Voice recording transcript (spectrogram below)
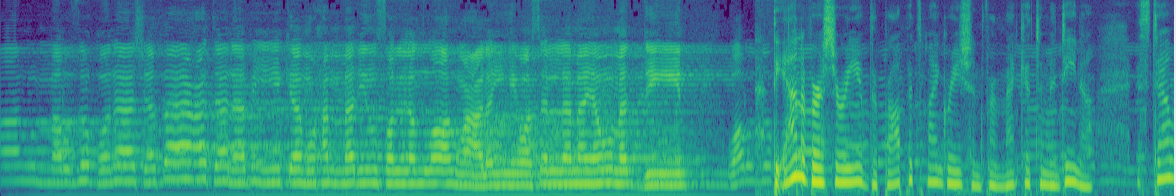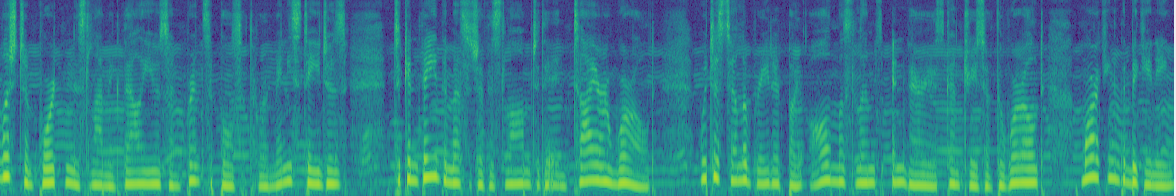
اللهم ارزقنا شفاعة نبيك محمد صلى الله عليه وسلم يوم الدين The anniversary of the Prophet's migration from Mecca to Medina established important Islamic values and principles through many stages to convey the message of Islam to the entire world, which is celebrated by all Muslims in various countries of the world, marking the beginning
